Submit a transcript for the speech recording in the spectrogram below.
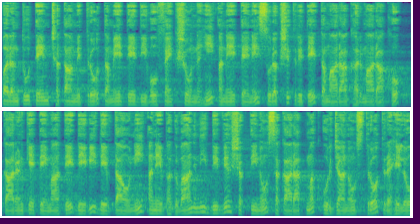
પરંતુ તેમ છતાં મિત્રો, તમે તે દીવો ફેંકશો નહીં અને તેને સુરક્ષિત રીતે તમારા ઘરમાં રાખો, કારણ કે તેમાં તે દેવી દેવતાઓની અને ભગવાનની દિવ્ય શક્તિનો સકારાત્મક ઉર્જાનો સ્ત્રોત રહેલો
